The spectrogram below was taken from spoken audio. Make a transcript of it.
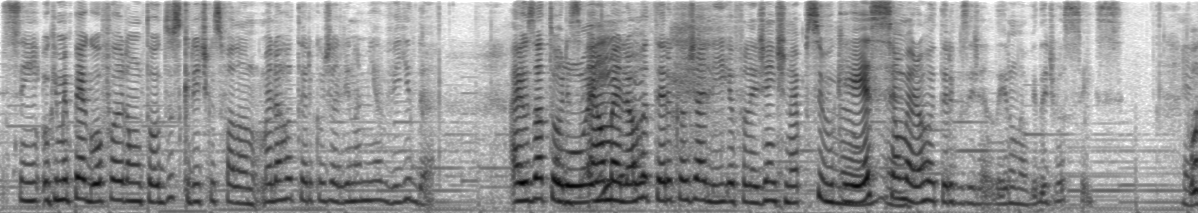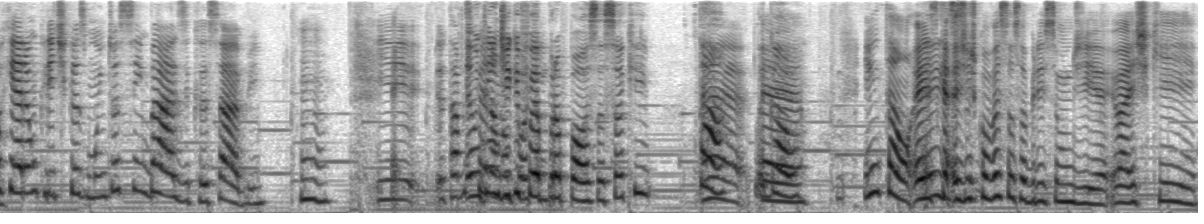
Sim, o que me pegou foram todos os críticos falando, melhor roteiro que eu já li na minha vida. Aí os atores, Oi? é o melhor roteiro que eu já li. Eu falei, gente, não é possível que Não, esse é. é. o melhor roteiro que vocês já leram na vida de vocês. Porque eram críticas muito assim, básicas, sabe? Uhum. E eu tava Eu esperando entendi um que foi a proposta, só que tá, É, legal. É. Então, é É a gente conversou sobre isso um dia. Eu acho que,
